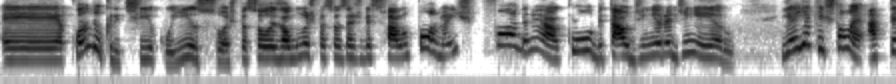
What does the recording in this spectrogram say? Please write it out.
é, quando eu critico isso, as pessoas, algumas pessoas às vezes falam, pô, mas foda, né? Clube tal, dinheiro é dinheiro. E aí a questão é, até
